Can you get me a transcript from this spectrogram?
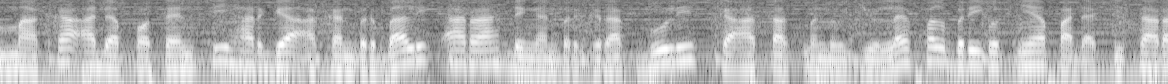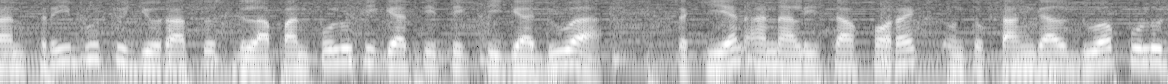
maka ada potensi harga akan berbalik arah dengan bergerak bullish ke atas menuju level berikutnya pada kisaran 1783.32. Sekian analisa forex untuk tanggal 28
